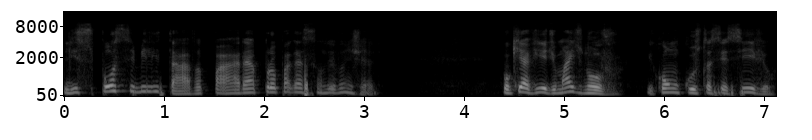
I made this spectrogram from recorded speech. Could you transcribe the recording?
lhes possibilitava para a propagação do evangelho. O que havia de mais novo e com um custo acessível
